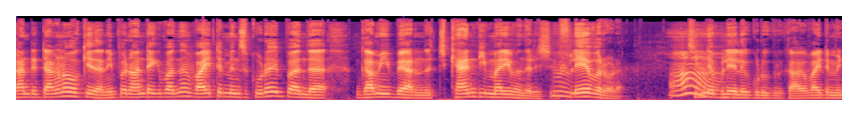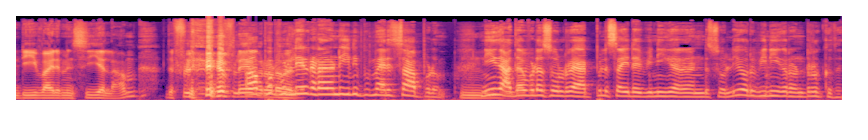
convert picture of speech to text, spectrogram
கண்டுட்டாங்கன்னா ஓகே தான். இப்போ அன்றைக்கு பார்த்தா வைட்டமின்ஸ் கூட இப்போ அந்த கமி பேர் அந்த கேண்டி மாதிரி வந்துடுச்சு ஃப்ளேவரோட. சின்ன பிள்ளைகளுக்கு கொடுக்குறக்காக வைட்டமின் டி வைட்டமின் சி எல்லாம் இந்த பிள்ளைகள் கடை இனிப்பு மாதிரி சாப்பிடும். நீ அதை விட சொல்ற ஆப்பிள் சைடர் வினிகர்ன்னு சொல்லி ஒரு வினிகர் ஒன்று இருக்குது.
